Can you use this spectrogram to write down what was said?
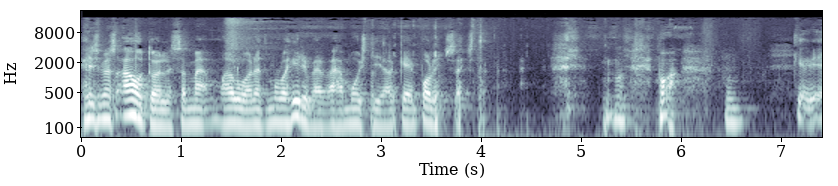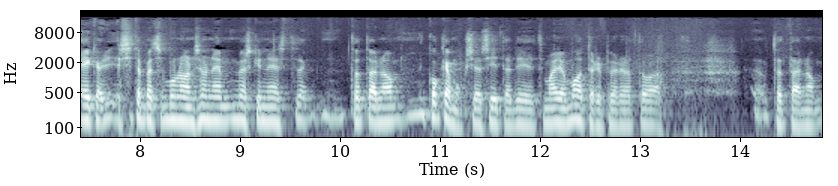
Esimerkiksi autoillessa mä, mä haluan, että mulla on hirveän vähän muistijälkeä poliisista eikä sitä paitsi mun on sellainen myöskin näistä, tota, no, kokemuksia siitä, niin, että mä ajoin moottoripyörällä tuolla tota, no,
